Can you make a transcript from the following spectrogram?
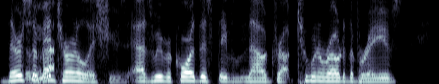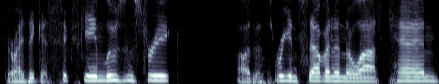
There's the some internal issues. As we record this, they've now dropped two in a row to the Braves. They're, I think, a six game losing streak. Uh, they're three and seven in their last 10.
